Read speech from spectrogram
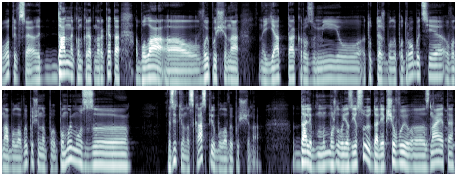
От і все. Дана конкретна ракета була е, випущена. Я так розумію, тут теж були подробиці. Вона була випущена, по- по-моєму, з звідки вона з Каспію була випущена? Далі, можливо, я з'ясую далі. Якщо ви е, знаєте.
